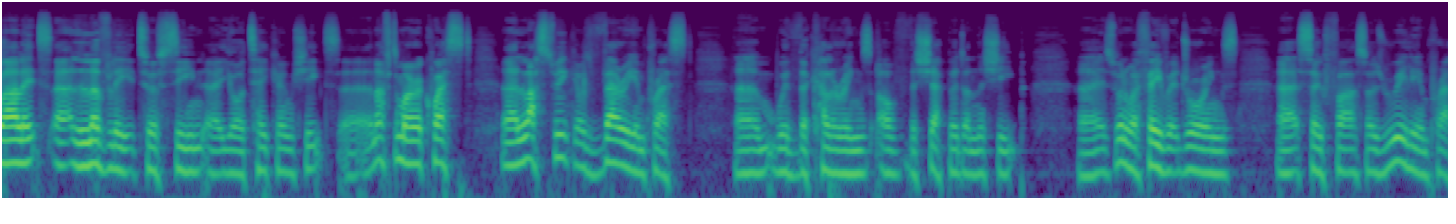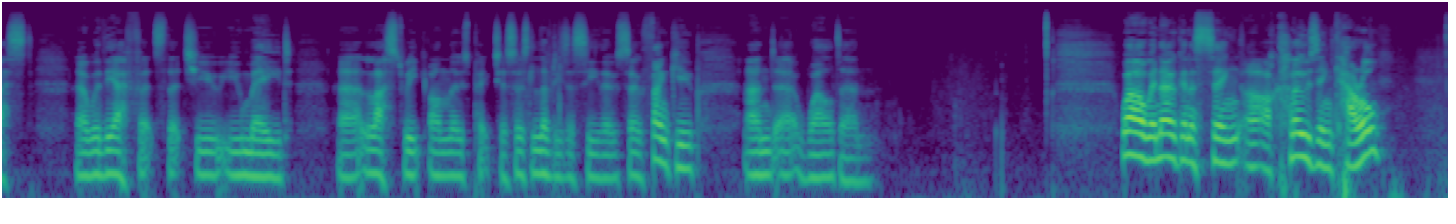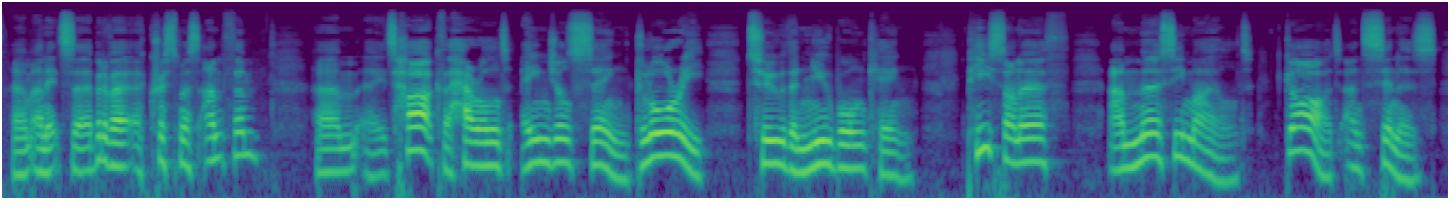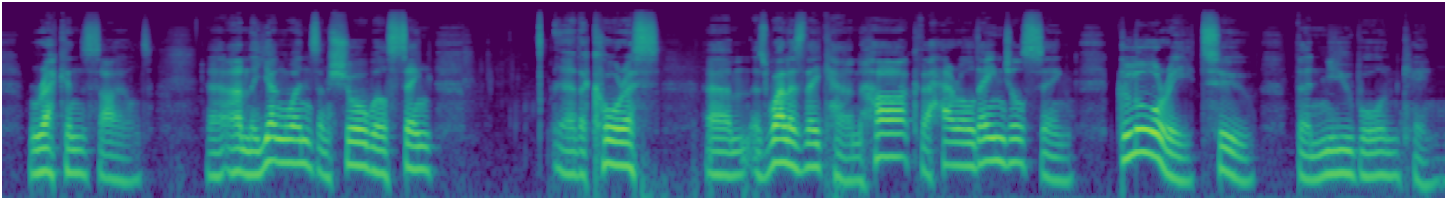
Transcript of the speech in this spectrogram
Well, it's uh, lovely to have seen uh, your take home sheets. Uh, and after my request uh, last week, I was very impressed um, with the colourings of the shepherd and the sheep. Uh, it's one of my favourite drawings uh, so far, so I was really impressed with the efforts that you, you made last week on those pictures. So it's lovely to see those. So thank you and well done. Well, we're now going to sing our closing carol. Um, and it's a bit of a, a Christmas anthem. Um, it's Hark the Herald Angels Sing, Glory to the newborn King, Peace on earth and mercy mild, God and sinners reconciled. Uh, and the young ones, I'm sure, will sing uh, the chorus um, as well as they can. Hark the herald angels sing, Glory to the newborn King.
